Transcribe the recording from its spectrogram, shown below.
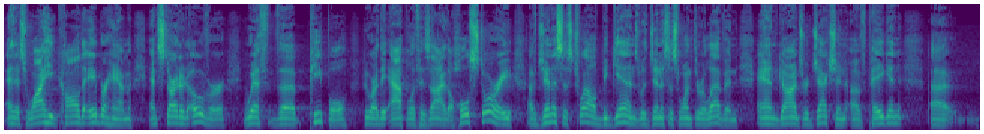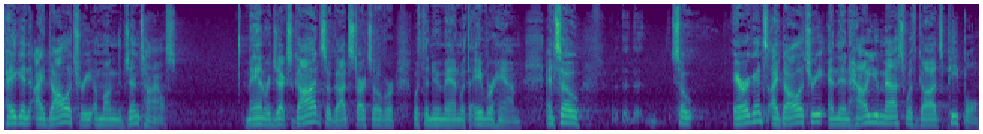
and it's why he called Abraham and started over with the people who are the apple of his eye. The whole story of Genesis 12 begins with Genesis 1 through 11 and God's rejection of pagan, uh, pagan idolatry among the Gentiles. Man rejects God, so God starts over with the new man with Abraham. And so, so arrogance, idolatry, and then how you mess with God's people.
